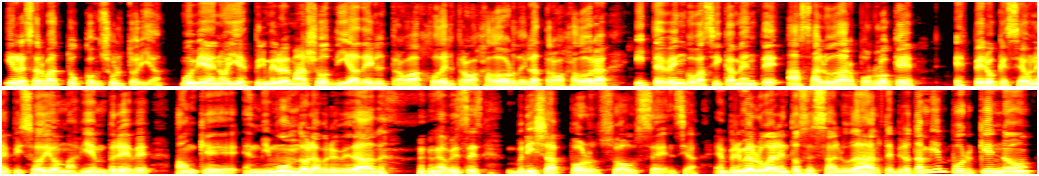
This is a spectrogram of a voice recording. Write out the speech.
y reserva tu consultoría. Muy bien, hoy es primero de mayo, día del trabajo, del trabajador, de la trabajadora y te vengo básicamente a saludar por lo que espero que sea un episodio más bien breve, aunque en mi mundo la brevedad a veces brilla por su ausencia. En primer lugar, entonces saludarte, pero también, ¿por qué no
